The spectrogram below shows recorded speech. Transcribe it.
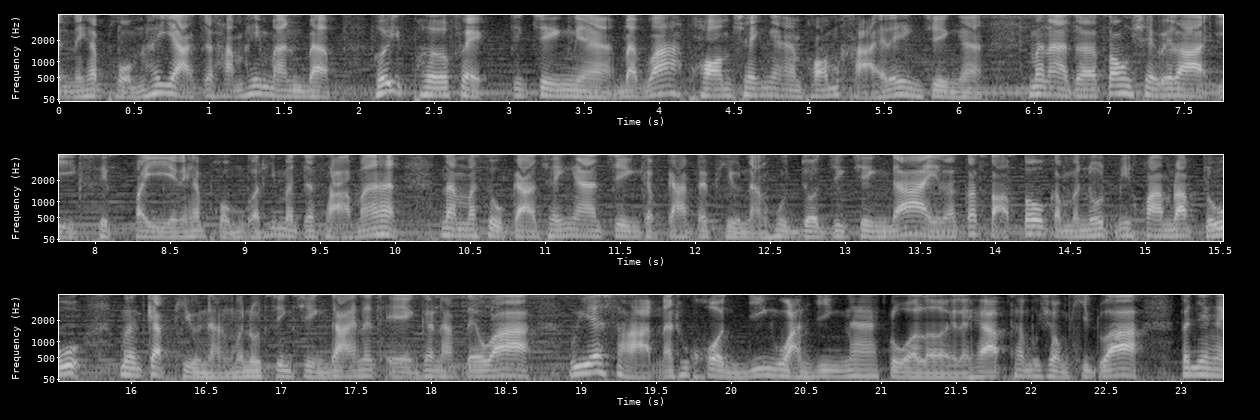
นต์นะครับผมถ้าอยากจะทำให้มันแบบเฮ้ยเพอร์เฟกต์จริงๆเนี่ยแบบว่าพร้อมใช้งานพร้อมขายได้จริงๆอะมันอาจจะต้องใช้เวลาอีก 10 ปีนะครับผมกว่าที่มันจะสามารถนำมาสู่การใช้งานจริง กับการเป็นผิวหนังหุ่นยนต์จริง ๆ ได้ แล้วก็ตอบโต้กับมนุษย์มีความรับรู้เหมือนกับผิวหนังมนุษย์จริง ๆ ได้นั่นเองก็นับได้ว่าวิทยาศาสตร์นะทุกคนยิ่งวันยิ่งน่ากลัวเลยนะครับท่านผู้ชมคิดว่าเป็นยังไง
